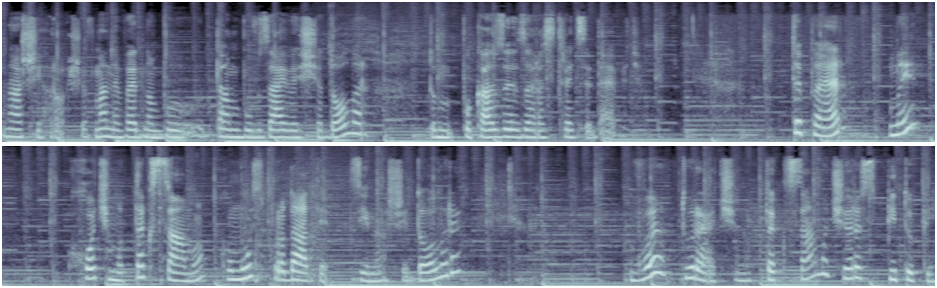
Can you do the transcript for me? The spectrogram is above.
наші гроші. В мене видно, був, там був зайвий ще долар, тому показує зараз 39. Тепер ми хочемо так само комусь продати ці наші долари в Туреччину, так само через P2P.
